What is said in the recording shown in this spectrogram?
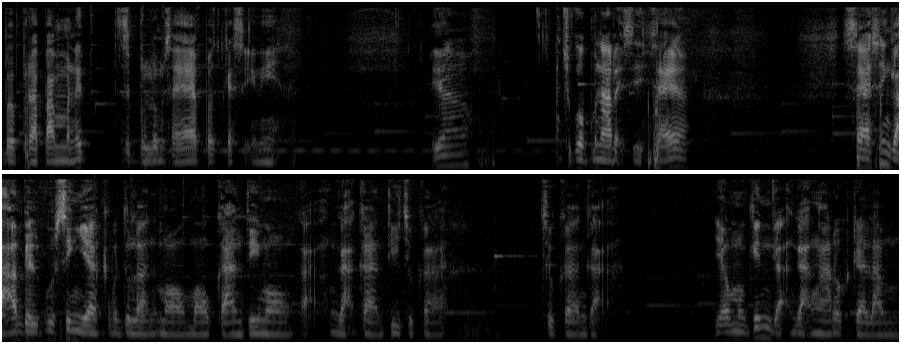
beberapa menit sebelum saya podcast ini. Ya cukup menarik sih. Saya saya sih nggak ambil pusing ya kebetulan mau mau ganti mau nggak ganti juga juga nggak ya mungkin nggak nggak ngaruh dalam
